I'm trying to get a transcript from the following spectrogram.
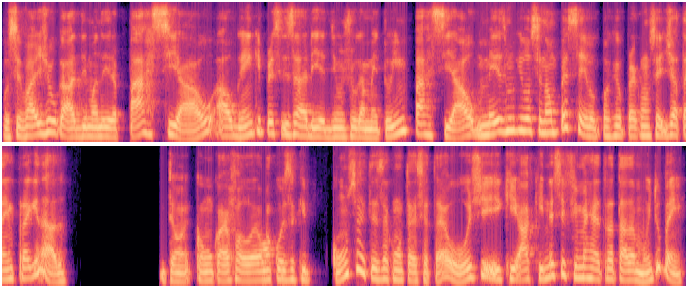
Você vai julgar de maneira parcial alguém que precisaria de um julgamento imparcial, mesmo que você não perceba, porque o preconceito já está impregnado. Então, como o Caio falou, é uma coisa que com certeza acontece até hoje e que aqui nesse filme é retratada muito bem.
